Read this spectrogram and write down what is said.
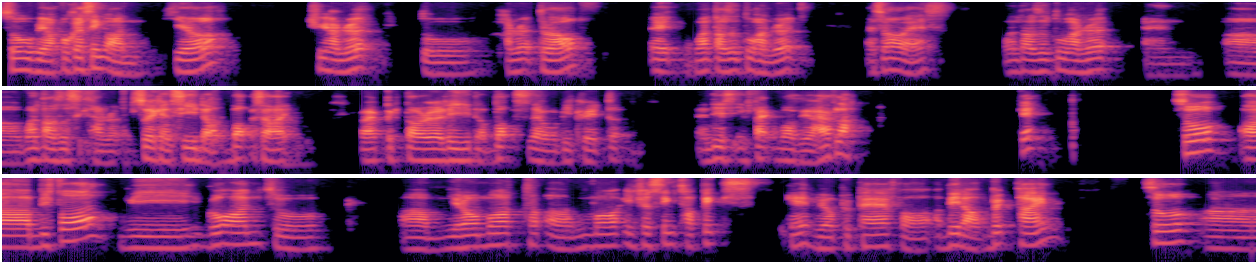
So we are focusing on here, 300 to 112, eh, 1200, as well as 1200 and uh, 1600. So you can see the box, right? right, pictorially, the box that will be created. And this in fact what we'll have lah. Okay. So uh, before we go on to um, you know, more uh, more interesting topics, okay, we'll prepare for a bit of break time. So uh,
